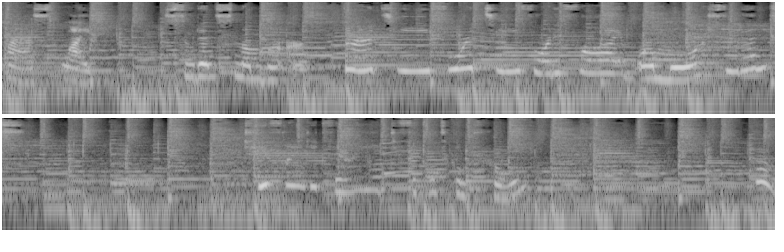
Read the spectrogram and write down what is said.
class like students number are 30, 40, 45 or more students? Do you find it very difficult to control? Hmm.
